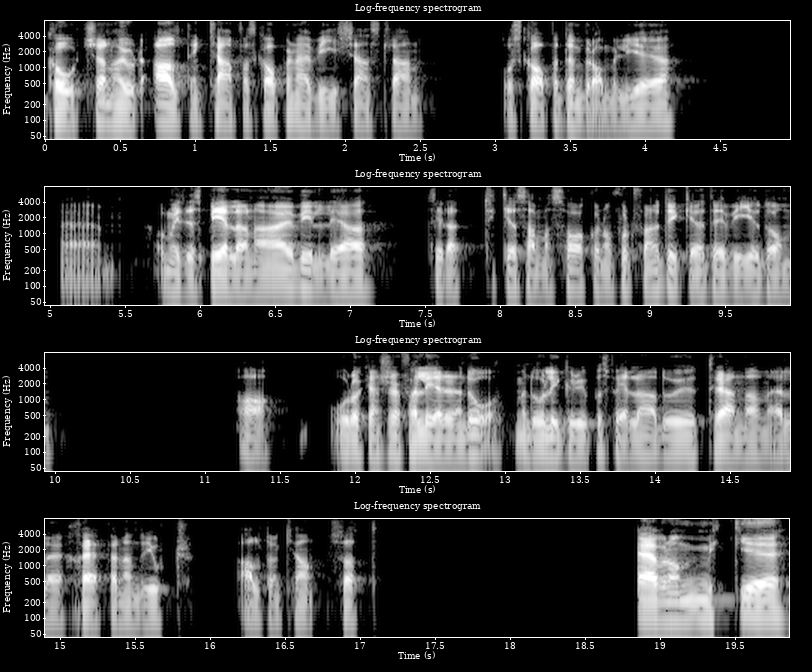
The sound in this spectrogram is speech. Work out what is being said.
coachen har gjort allt den kan för att skapa den här vi-känslan och skapat en bra miljö. Eh, om inte spelarna är villiga till att tycka samma sak och de fortfarande tycker att det är vi och dem. Ja, och då kanske det fallerar ändå. Men då ligger det ju på spelarna. Då är ju tränaren eller chefen ändå gjort allt de kan. Så att även om mycket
